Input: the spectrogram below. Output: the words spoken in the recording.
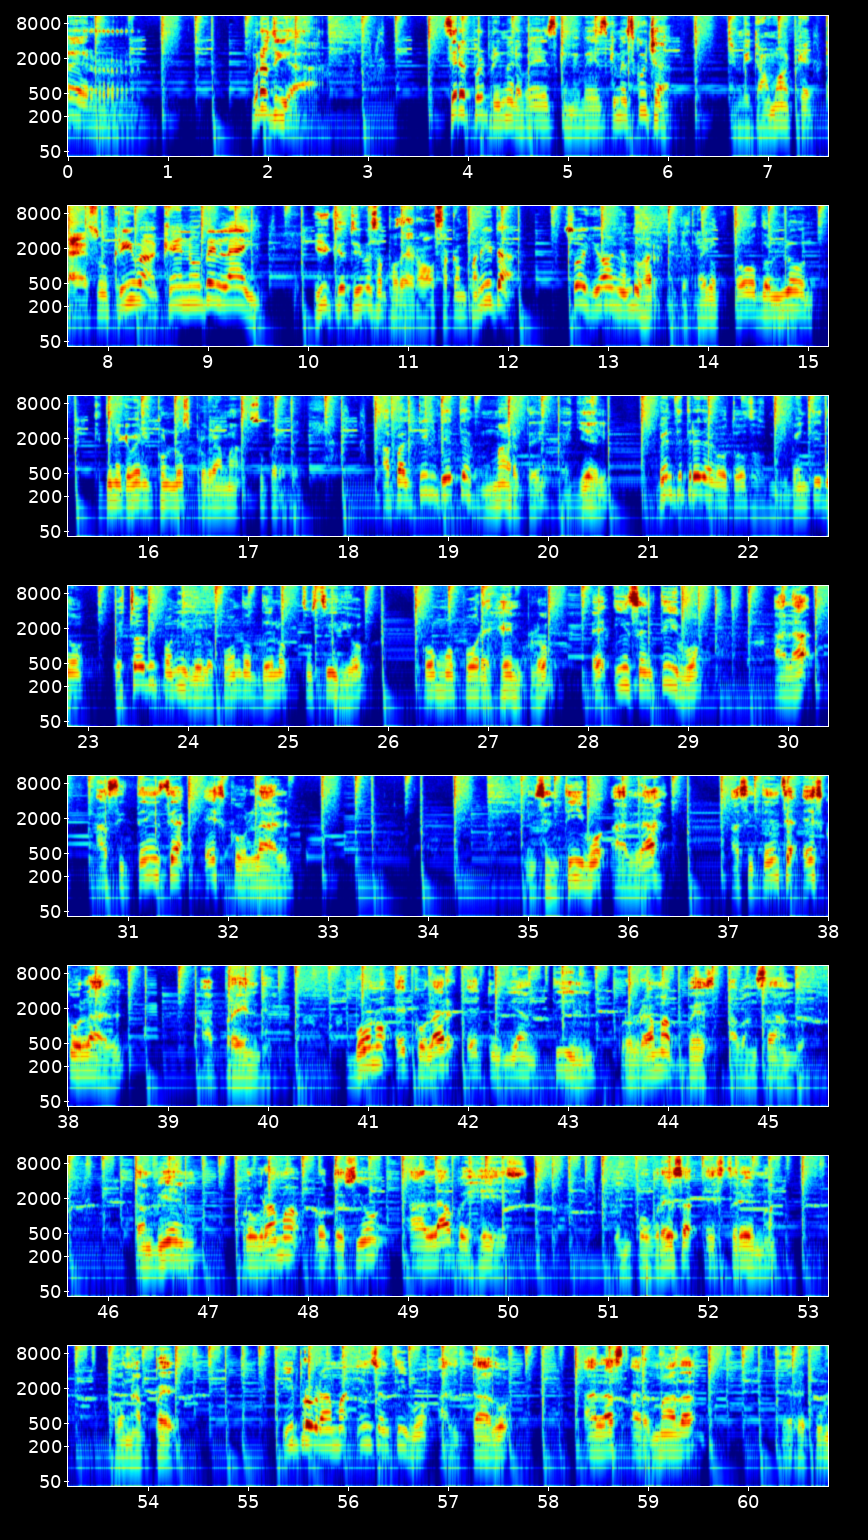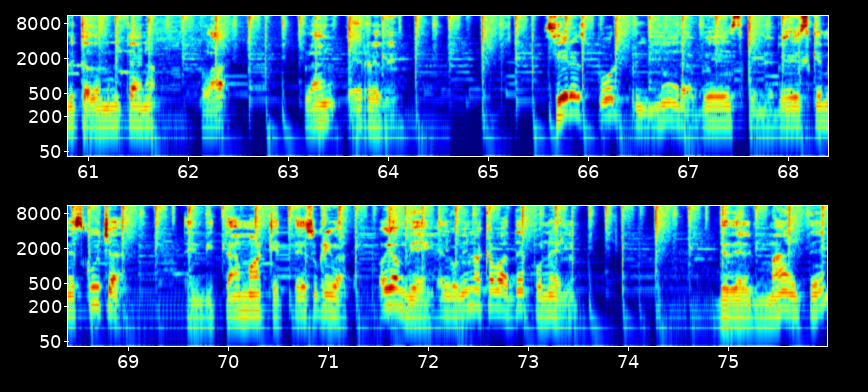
Super. Buenos días. Si eres por primera vez que me ves, que me escucha, te invitamos a que te suscribas, que nos dé like y que actives esa poderosa campanita. Soy Joan Andújar y te traigo todo lo que tiene que ver con los programas Superate. A partir de este martes, ayer, 23 de agosto de 2022, está disponible los fondos de los subsidios, como por ejemplo, el incentivo a la asistencia escolar, incentivo a la asistencia escolar, aprende. Bono escolar estudiantil, programa BES avanzando. También programa protección a la vejez en pobreza extrema con APEC y programa incentivo al Estado a las Armadas de República Dominicana, Plan RD. Si eres por primera vez que me ves, que me escucha, te invitamos a que te suscribas. Oigan bien, el gobierno acaba de poner desde el martes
